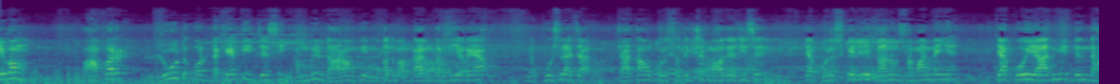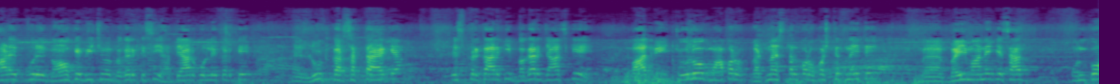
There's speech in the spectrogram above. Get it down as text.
एवं वहाँ पर लूट और डकैती जैसी गंभीर धाराओं की मुकदमा कायम कर दिया गया। मैं पूछना चा, चाहता हूँ पुलिस अधीक्षक महोदय जी से क्या पुलिस के लिए कानून समान नहीं है? क्या कोई आदमी दिन दहाड़े पूरे गाँव के बीच में बगैर किसी हथियार को लेकर के लूट कर सकता है क्या? इस प्रकार की बगैर जाँच के बाद भी जो लोग वहाँ पर घटनास्थल पर उपस्थित नहीं थे बेईमाने के साथ उनको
